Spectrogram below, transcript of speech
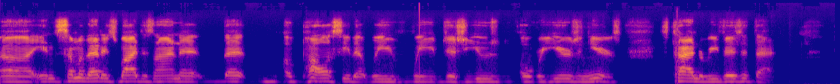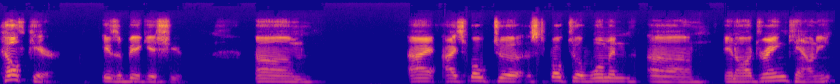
uh, and some of that is by design that that a policy that we've we've just used over years and years. It's time to revisit that. Healthcare is a big issue. Um, I I spoke to spoke to a woman uh, in Audrain County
